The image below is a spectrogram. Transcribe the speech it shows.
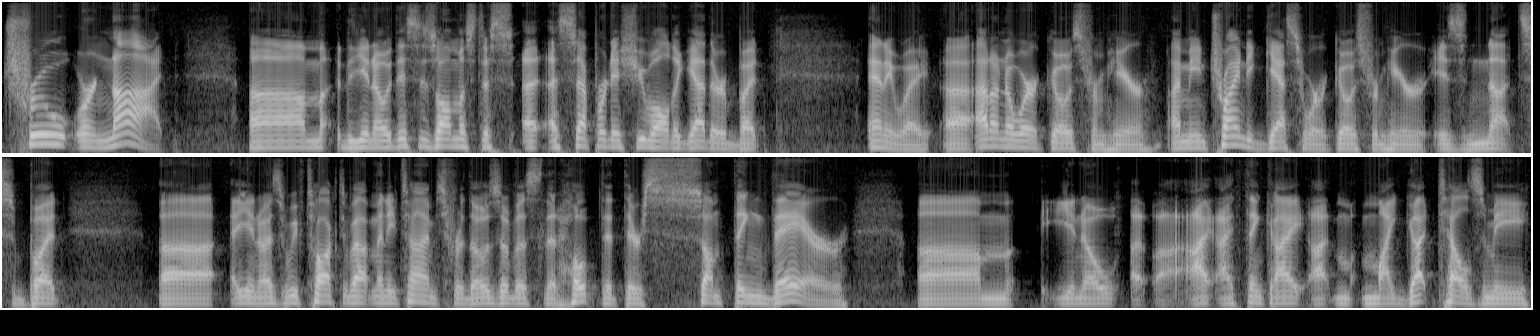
true or not. Um, you know, this is almost a, a separate issue altogether. But anyway, uh, I don't know where it goes from here. I mean, trying to guess where it goes from here is nuts. But uh, you know, as we've talked about many times, for those of us that hope that there's something there, um, you know, I, I think I, I, my gut tells me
